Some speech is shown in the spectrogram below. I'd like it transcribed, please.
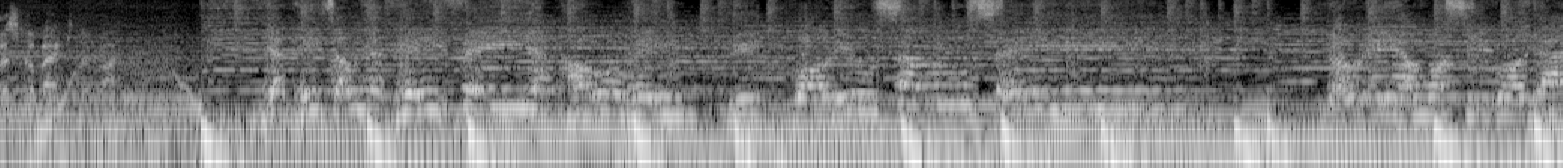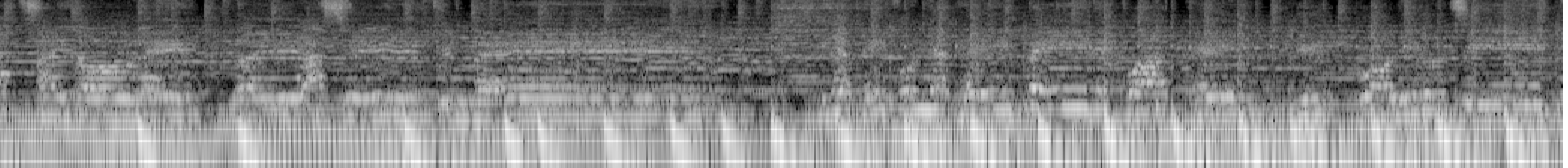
Let's go back to the rock。一起走，一起飞，一口氣，越過了生死。有你有我试过一切道理，泪也是甜美。一起欢一起悲的骨氣，越过了知己。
